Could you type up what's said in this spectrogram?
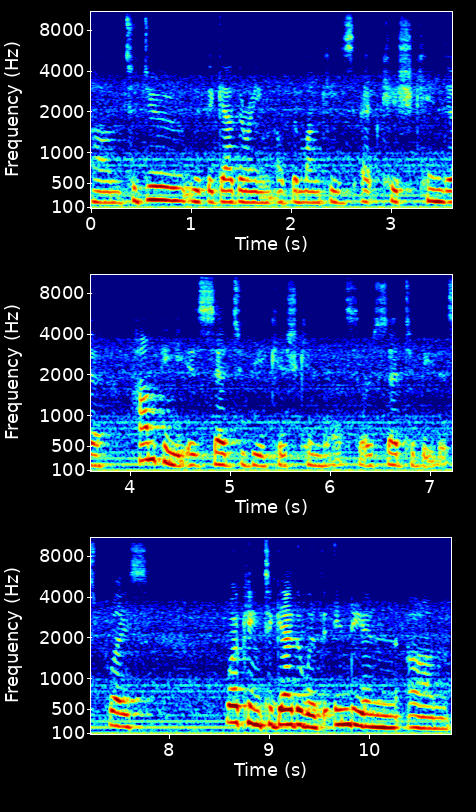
um, to do with the gathering of the monkeys at Kishkinda. Hampi is said to be Kishkinda, so said to be this place. Working together with Indian um,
